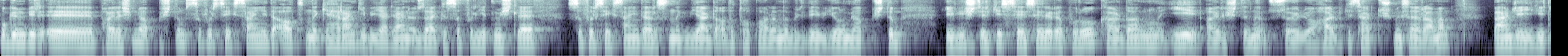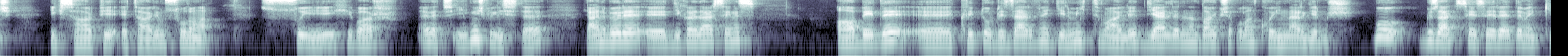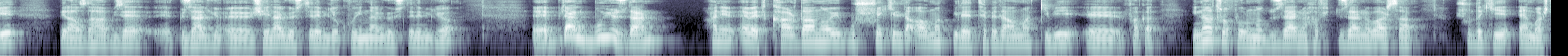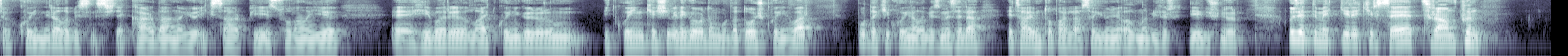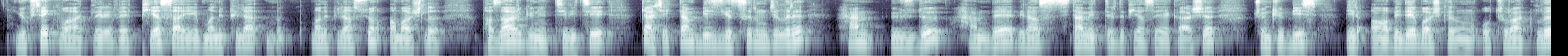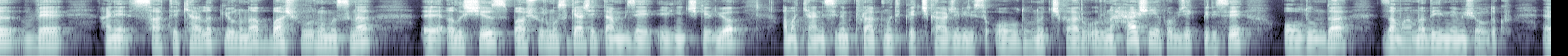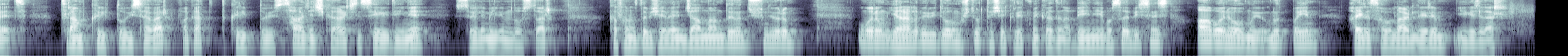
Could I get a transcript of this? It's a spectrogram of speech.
Bugün bir e, paylaşım yapmıştım. 0.87 altındaki herhangi bir yer yani özellikle 0.70 ile 0.87 arasındaki bir yerde ada toparlanabilir diye bir yorum yapmıştım. İlginçtir ki SSR raporu Cardano'nun iyi ayrıştığını söylüyor. Halbuki sert düşmesine rağmen bence ilginç. XRP, Ethereum, Solana, Sui, Hibar. Evet ilginç bir liste. Yani böyle e, dikkat ederseniz ABD e, kripto rezervine girme ihtimali diğerlerinden daha yüksek olan coinler girmiş. Bu güzel. SSR demek ki biraz daha bize e, güzel e, şeyler gösterebiliyor, coinler gösterebiliyor. E, yani bu yüzden hani evet Cardano'yu bu şekilde almak bile tepeden almak gibi e, fakat inat raporuna düzelme, hafif düzelme varsa şuradaki en baştaki coinleri alabilirsiniz. İşte Cardano'yu, XRP, Solana'yı, e, Hibar'ı, Litecoin'i görüyorum. Bitcoin Cash'i bile gördüm burada. Dogecoin var. Buradaki coin alabiliriz. Mesela Ethereum toparlarsa Uni alınabilir diye düşünüyorum. Özetlemek gerekirse Trump'ın yüksek vaatleri ve piyasayı manipüla manipülasyon amaçlı pazar günü tweet'i gerçekten biz yatırımcıları hem üzdü hem de biraz sitem ettirdi piyasaya karşı. Çünkü biz bir ABD başkanının oturaklı ve hani sahtekarlık yoluna başvurmamasına e, alışığız. Başvurması gerçekten bize ilginç geliyor. Ama kendisinin pragmatik ve çıkarcı birisi olduğunu, çıkar uğruna her şey yapabilecek birisi olduğunda zamanla değinmemiş olduk. Evet, Trump kriptoyu sever fakat kriptoyu sadece çıkar için sevdiğini söylemeliyim dostlar. Kafanızda bir şeylerin canlandığını düşünüyorum. Umarım yararlı bir video olmuştur. Teşekkür etmek adına beğeniye basabilirsiniz. Abone olmayı unutmayın. Hayırlı savurlar dilerim. İyi geceler.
